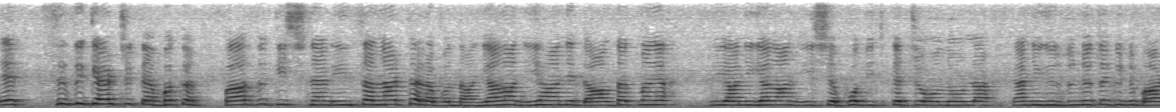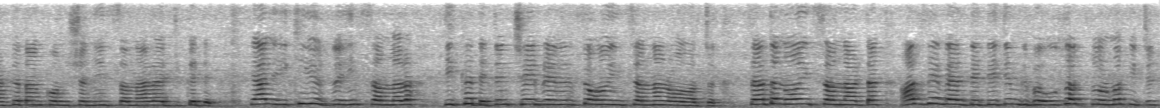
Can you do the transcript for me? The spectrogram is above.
E, sizi gerçekten bakın bazı kişiler insanlar tarafından yalan, ihanet, aldatmaya yani yalan işe politikacı olurlar. Yani yüzünüze gülüp arkadan konuşan insanlara dikkat edin. Yani iki yüzlü insanlara dikkat edin. Çevrenizde o insanlar olacak. Zaten o insanlardan az evvel de dediğim gibi uzak durmak için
